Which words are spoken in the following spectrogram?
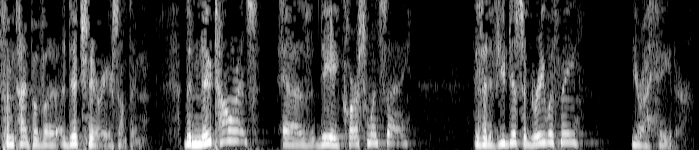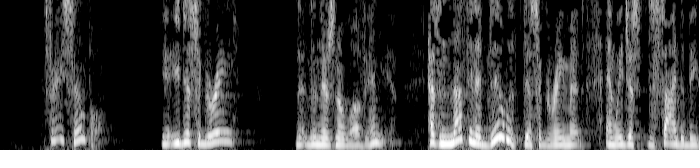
some type of a, a dictionary or something. The new tolerance, as D.A. Carson would say, is that if you disagree with me, you're a hater. It's very simple. You, you disagree, then there's no love in you. Has nothing to do with disagreement, and we just decide to be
